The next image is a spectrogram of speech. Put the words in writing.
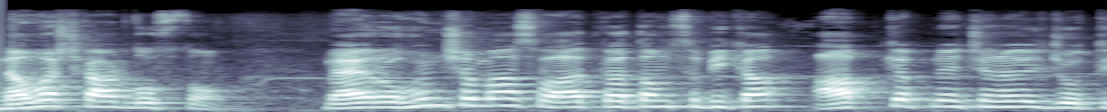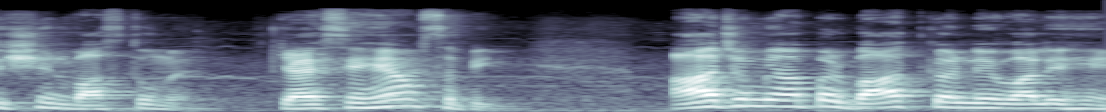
नमस्कार दोस्तों, मैं रोहन शर्मा, स्वागत करता हूँ सभी का आपके अपने चैनल ज्योतिषियन वास्तु में। कैसे हैं आप सभी? आज हम यहाँ पर बात करने वाले हैं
